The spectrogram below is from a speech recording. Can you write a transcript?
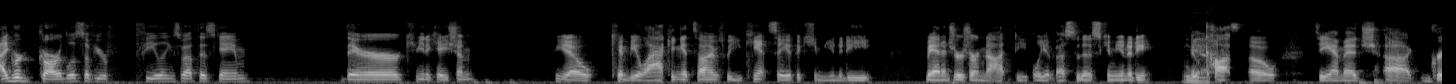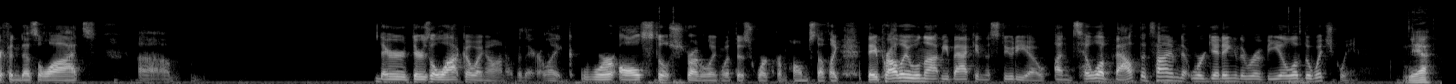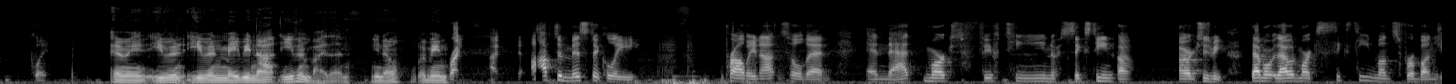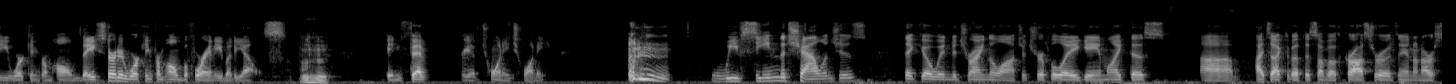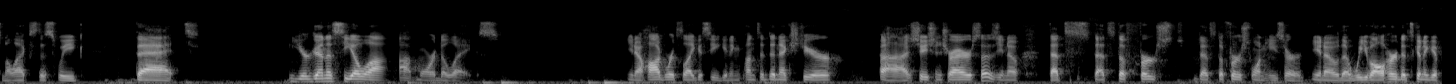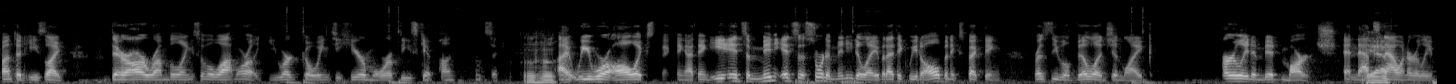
I, regardless of your feelings about this game, their communication, you know, can be lacking at times. But you can't say the community managers are not deeply invested in this community. You know, Yeah. Cosmo, Damage, uh, Griffin does a lot. Um, there, there's a lot going on over there. Like we're all still struggling with this work from home stuff. Like they probably will not be back in the studio until about the time that we're getting the reveal of the Witch Queen. Yeah. I mean, even even maybe not even by then. You know. I mean. Right. I, optimistically, probably not until then. And that marks 15, 16, uh, or excuse me, that, that would mark 16 months for Bungie working from home. They started working from home before anybody else mhm. in February of 2020. We've seen the challenges that go into trying to launch a AAA game like this. Um, I talked about this on both Crossroads and on Arsenal X this week. That you're going to see a lot, lot more delays. You know, Hogwarts Legacy getting punted to next year. Uh, as Jason Schreier says, you know, that's that's the first that's the first one he's heard. You know that we've all heard it's going to get punted. He's like, there are rumblings of a lot more. Like you are going to hear more of these get punted. Mhm. I, we were all expecting. I think it's a mini, it's a sort of mini delay, but I think we'd all been expecting Resident Evil Village in like early to mid March, and that's Yeah. now an early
